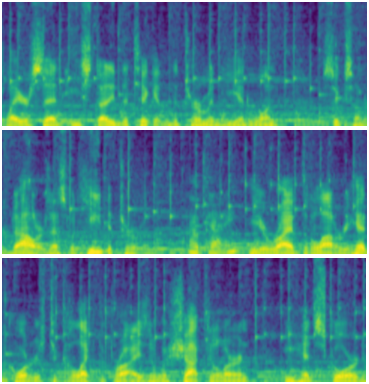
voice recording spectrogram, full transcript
Player said he studied the ticket and determined he had won $600. That's what he determined. Okay. He arrived at the lottery headquarters to collect the prize and was shocked to learn he had scored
